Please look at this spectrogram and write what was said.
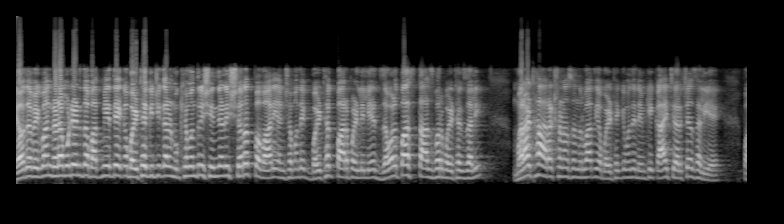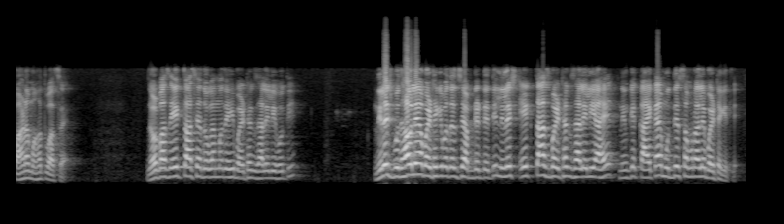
या होत्या वेगवान घडामोडी आणि आता बातमी येते. एका बैठकीची कारण मुख्यमंत्री शिंदे आणि शरद पवार यांच्यामध्ये एक बैठक पार पडलेली आहे. जवळपास तासभर बैठक झाली. मराठा आरक्षणासंदर्भात या बैठकीमध्ये नेमकी काय चर्चा झाली आहे पाहणं महत्वाचं आहे. जवळपास एक तास या दोघांमध्ये ही बैठक झालेली होती. निलेश बुधावले या बैठकीबद्दलचे अपडेट देतील. निलेश एक तास बैठक झालेली आहे. नेमके काय काय मुद्दे समोर आले बैठकीतले?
